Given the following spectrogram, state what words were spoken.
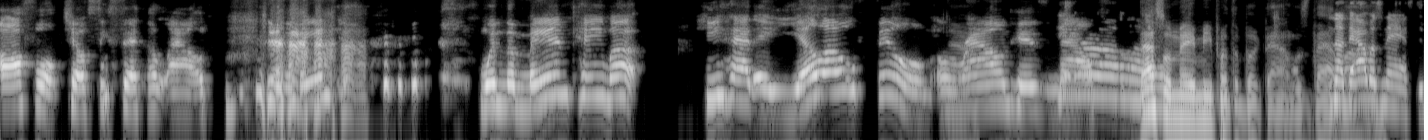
awful, Chelsea said aloud. man- When the man came up, he had a yellow film Yeah. around his mouth. That's what made me put the book down. Was that? No, that was nasty.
